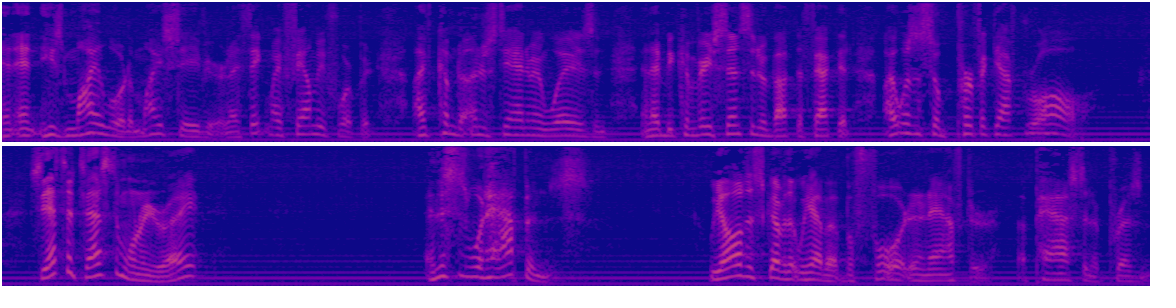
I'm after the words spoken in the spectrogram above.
And, and he's my Lord and my Savior. And I thank my family for it. But I've come to understand him in ways, and, and I've become very sensitive about the fact that I wasn't so perfect after all. See, that's a testimony, right? And this is what happens. We all discover that we have a before and an after, a past and a present.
